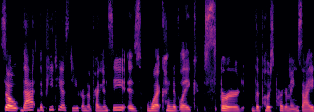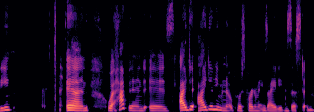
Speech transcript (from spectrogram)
So that the PTSD from the pregnancy is what kind of like spurred the postpartum anxiety and what happened is I did I didn't even know postpartum anxiety existed.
